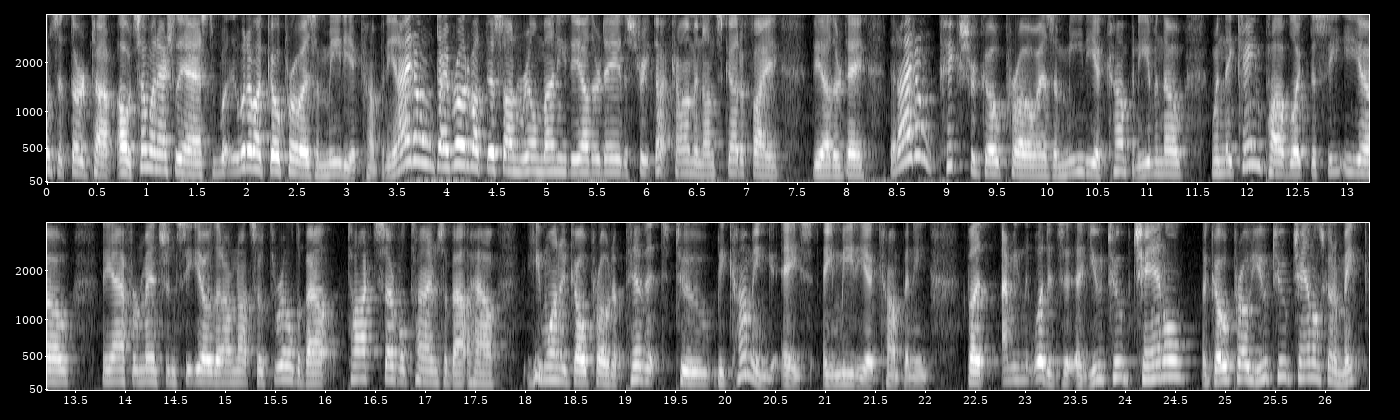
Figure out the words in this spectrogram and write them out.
was the third top? Oh, someone actually asked, what about GoPro as a media company? And I don't, I wrote about this on Real Money the other day, TheStreet.com, and on Scutify the other day, that I don't picture GoPro as a media company, even though when they came public, the CEO, the aforementioned CEO that I'm not so thrilled about, talked several times about how he wanted GoPro to pivot to becoming a, a media company. But I mean, what is it? A YouTube channel, a GoPro YouTube channel is going to make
